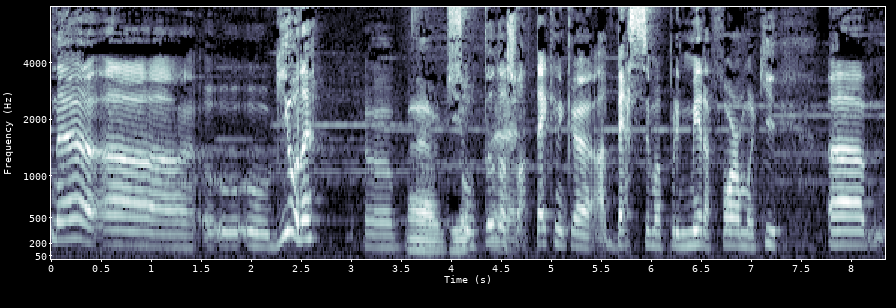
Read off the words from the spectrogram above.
né, a, o, o Gil, né? uh, É, o Gil. soltando a É. sua técnica, a décima primeira forma aqui. Uh,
